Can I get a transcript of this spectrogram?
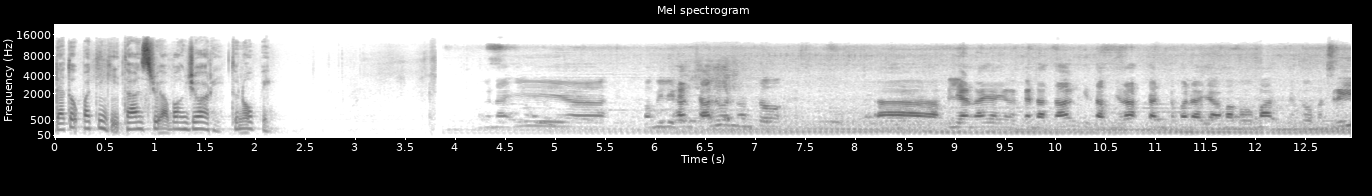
Datuk Patinggi Tan Sri Abang Johari Tun Openg uh, pemilihan calon untuk uh, pilihan raya yang akan datang kita menyerahkan kepada Yang Amat Berhormat Ketua Menteri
